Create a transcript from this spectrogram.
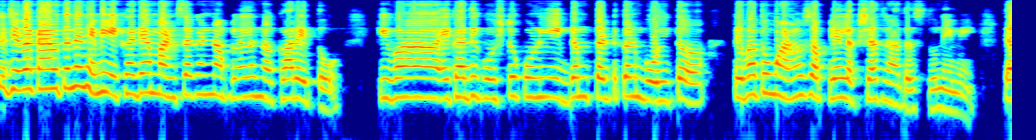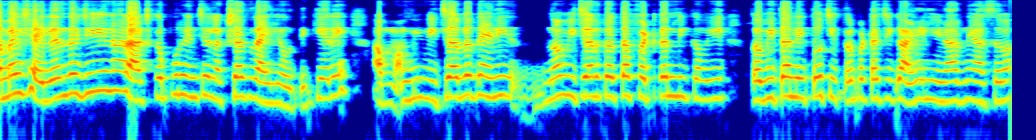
तर जेव्हा काय होतं ना नेहमी एखाद्या माणसाकडनं आपल्याला नकार येतो किंवा एखादी गोष्ट कोणी एकदम तटकन बोलतं तेव्हा तो माणूस आपल्या लक्षात राहत असतो नेहमी. त्यामुळे शैलेंद्रजी ना राज कपूर यांच्या लक्षात राहिले होते की अरे मी विचारलं त्यांनी न विचार करता फटकन मी कवी कविता लिहितो चित्रपटाची गाणी लिहिणार नाही असं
